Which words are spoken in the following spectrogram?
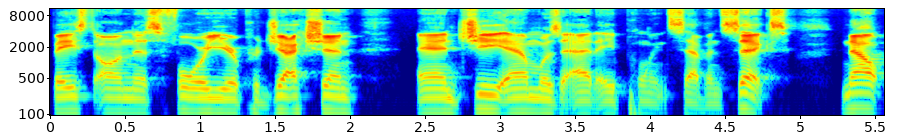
based on this four year projection, and GM was at a 0.76. Now,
